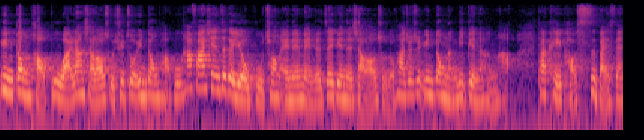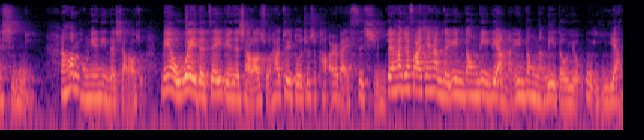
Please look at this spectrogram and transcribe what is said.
运动跑步啊，让小老鼠去做运动跑步。他发现这个有补充 NMN 的这边的小老鼠的话，就是运动能力变得很好，它可以跑四百三十米。然后同年龄的小老鼠，没有胃的这一边的小老鼠，它最多就是跑二百四十米，所以他就发现他们的运动力量啊、运动能力都有不一样。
